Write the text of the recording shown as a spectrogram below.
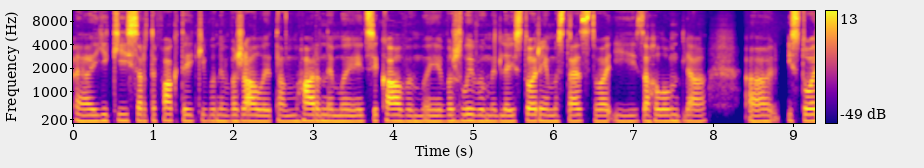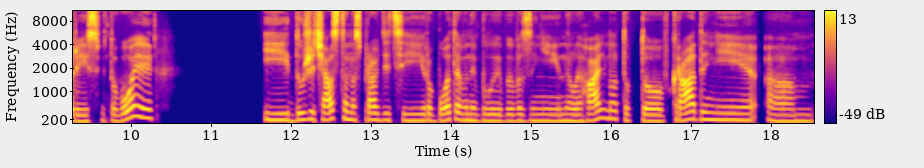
е, якісь артефакти, які вони вважали там гарними, цікавими, важливими для історії мистецтва і загалом для е, історії світової. І дуже часто насправді ці роботи вони були вивезені нелегально, тобто вкрадені. Ем,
